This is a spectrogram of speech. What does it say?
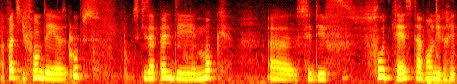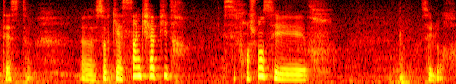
En fait, ils font des, euh, oups, ce qu'ils appellent des mock. Euh, c'est des faux tests avant les vrais tests. Euh, sauf qu'il y a cinq chapitres. C'est franchement, c'est, c'est lourd.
